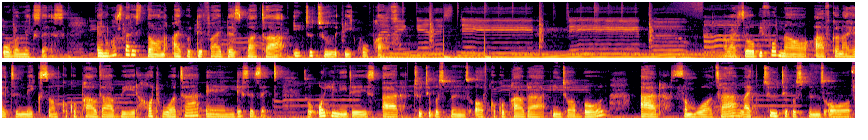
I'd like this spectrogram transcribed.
over mix this. And once that is done, I will divide this batter into two equal parts. Alright, so before now, I've gone ahead to mix some cocoa powder with hot water and this is it. So all you need is add 2 tablespoons of cocoa powder into a bowl, add some water, like 2 tablespoons of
